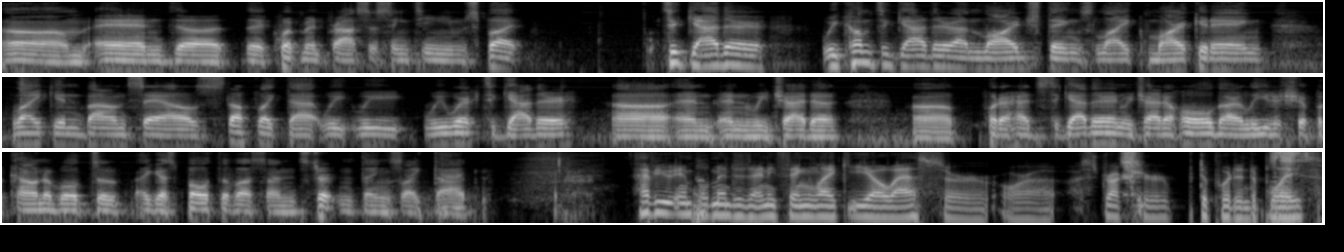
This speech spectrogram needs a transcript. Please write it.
um, and uh, the equipment processing teams, but together we come together on large things like marketing, like inbound sales, stuff like that. We we we work together uh, and and we try to uh, put our heads together and we try to hold our leadership accountable to I guess both of us on certain things like that. Have you implemented anything like EOS or or a, a structure to put into place?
